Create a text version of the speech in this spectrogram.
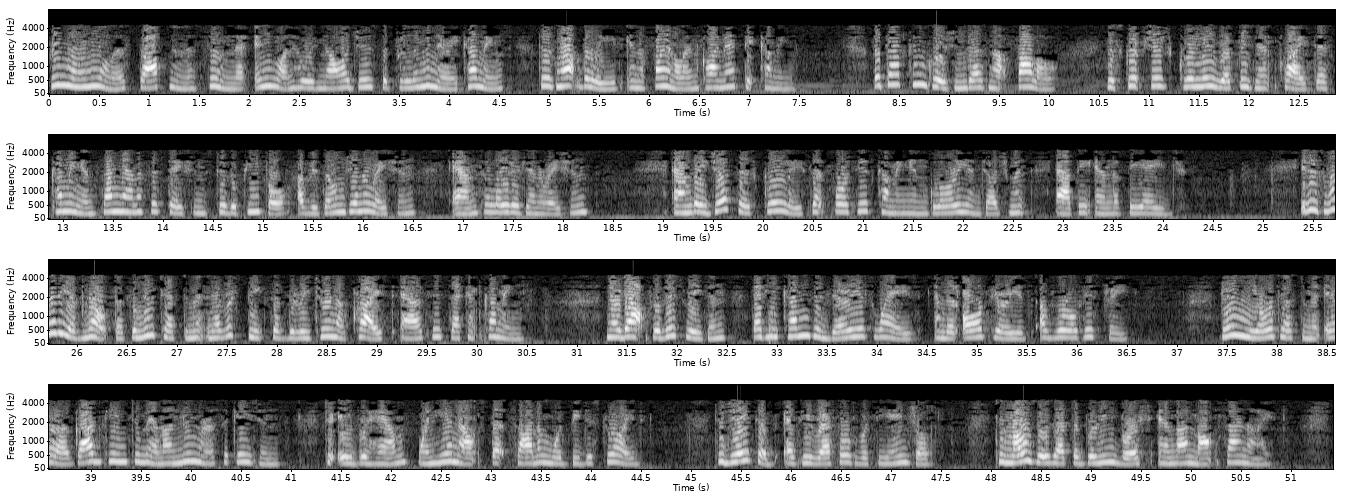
Premillennialists often assume that anyone who acknowledges the preliminary comings does not believe in a final and climactic coming. But that conclusion does not follow. The Scriptures clearly represent Christ as coming in some manifestations to the people of his own generation and to later generations, and they just as clearly set forth his coming in glory and judgment at the end of the age. It is worthy of note that the New Testament never speaks of the return of Christ as his second coming. No doubt for this reason that he comes in various ways and at all periods of world history. During the Old Testament era, God came to men on numerous occasions. To Abraham, when he announced that Sodom would be destroyed. To Jacob, as he wrestled with the angel. To Moses at the burning bush and on Mount Sinai.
